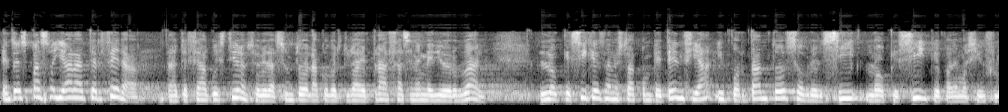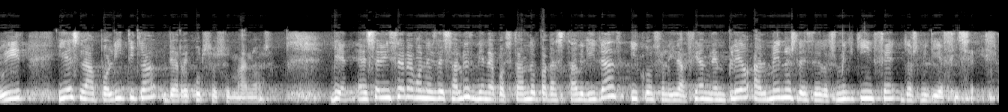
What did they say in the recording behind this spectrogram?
Entonces paso ya a la tercera, la tercera cuestión sobre el asunto de la cobertura de plazas en el medio rural. Lo que sí que es de nuestra competencia y, por tanto, sobre el sí, lo que sí que podemos influir y es la política de recursos humanos. Bien, el Servicio Aragones de Salud viene apostando por la estabilidad y consolidación de empleo al menos desde 2015-2016.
